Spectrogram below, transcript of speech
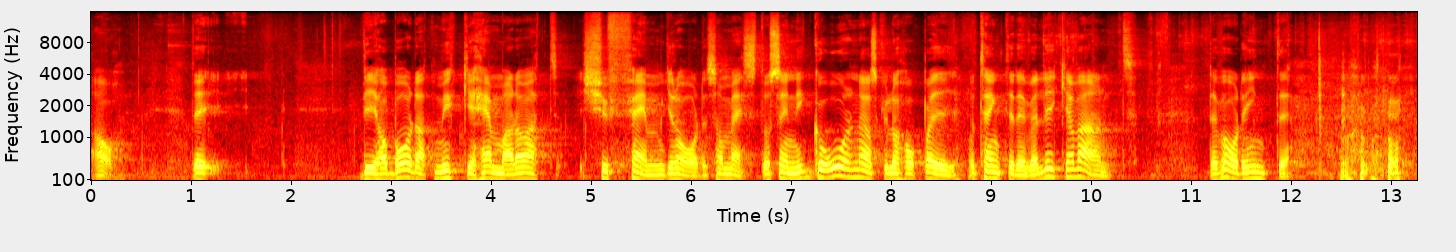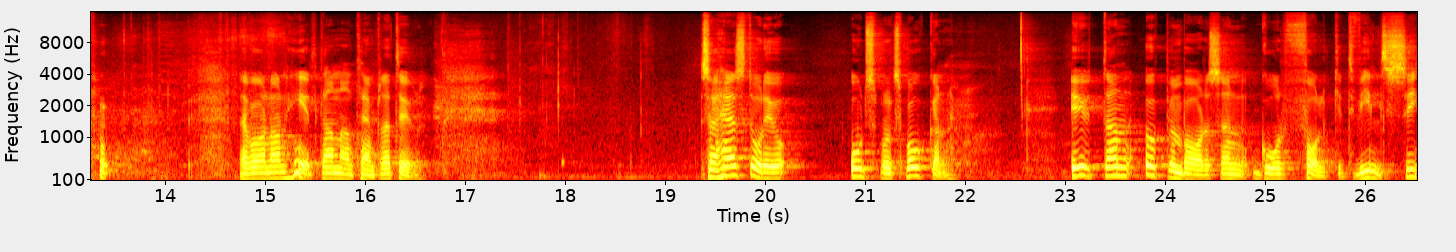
Ja, det, vi har badat mycket hemma. Det har varit 25 grader som mest. Och sen igår när jag skulle hoppa i och tänkte det är väl lika varmt. Det var det inte. det var någon helt annan temperatur. Så här står det i Ordspråksboken. Utan uppenbarelsen går folket vilse.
